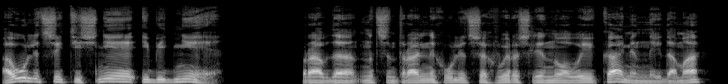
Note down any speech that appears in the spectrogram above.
а улицы теснее и беднее. Правда, на центральных улицах выросли новые каменные дома —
